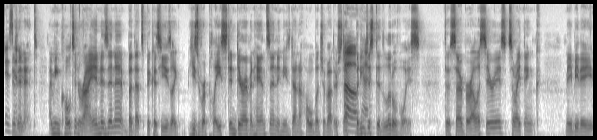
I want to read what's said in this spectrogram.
Is, is in it. I mean, Colton Ryan is in it, but that's because he's like he's replaced in Dear Evan Hansen, and he's done a whole bunch of other stuff. Oh, But he just did Little Voice, the Sara Bareilles series. So I think maybe they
